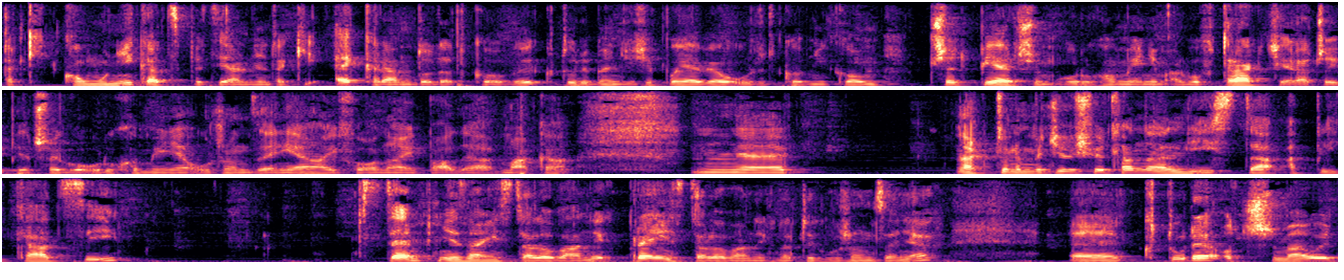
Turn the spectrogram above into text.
taki komunikat specjalny, taki ekran dodatkowy, który będzie się pojawiał użytkownikom przed pierwszym uruchomieniem albo w trakcie raczej pierwszego uruchomienia urządzenia, iPhone'a, iPada, Maca. Na którym będzie wyświetlana lista aplikacji wstępnie zainstalowanych, preinstalowanych na tych urządzeniach, e, które otrzymały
